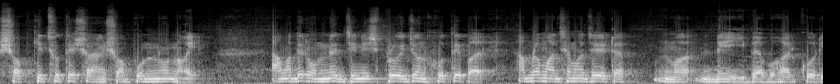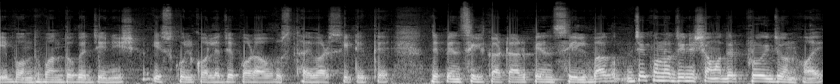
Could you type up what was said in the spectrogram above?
সব কিছুতে স্বয়ংসম্পূর্ণ নয়। আমাদের অন্যের জিনিস প্রয়োজন হতে পারে। আমরা মাঝে মাঝে এটা নেই, ব্যবহার করি। বন্ধু বান্ধবের জিনিস, স্কুল, কলেজে পড়া অবস্থায়, ভার্সিটিতে, যে পেন্সিল কাটার পেন্সিল বা যে কোনো জিনিস আমাদের প্রয়োজন হয়।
